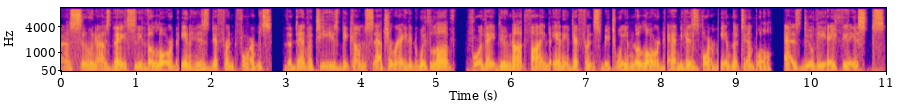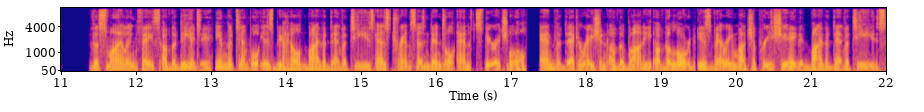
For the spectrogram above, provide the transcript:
as soon as they see the Lord in his different forms, the devotees become saturated with love, for they do not find any difference between the Lord and his form in the temple, as do the atheists. The smiling face of the deity in the temple is beheld by the devotees as transcendental and spiritual, and the decoration of the body of the Lord is very much appreciated by the devotees.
